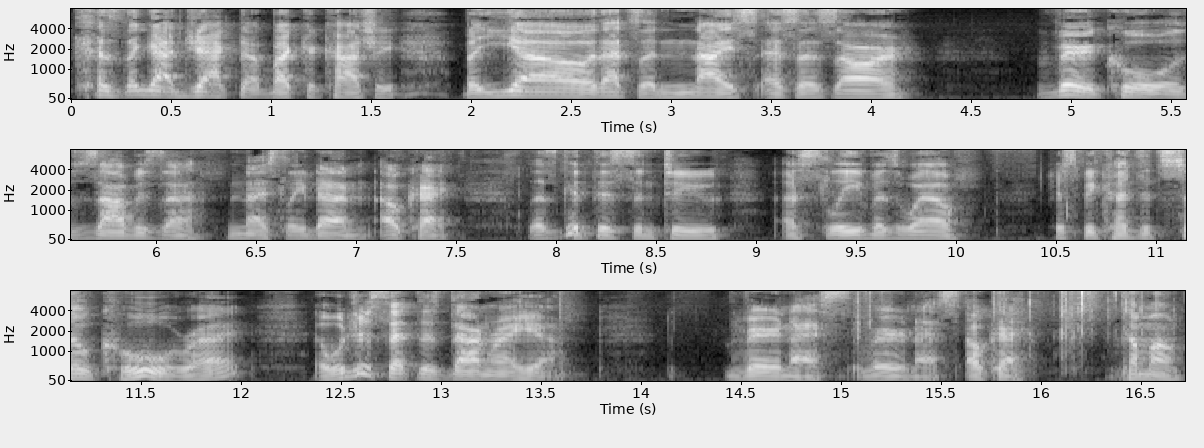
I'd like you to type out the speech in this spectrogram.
Because they got jacked up by Kakashi. But yo, that's a nice SSR. Very cool, Zabuza. Nicely done. Okay let's get this into a sleeve as well. Just because it's so cool, right? And we'll just set this down right here. Very nice. Very nice. Okay. Come on.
